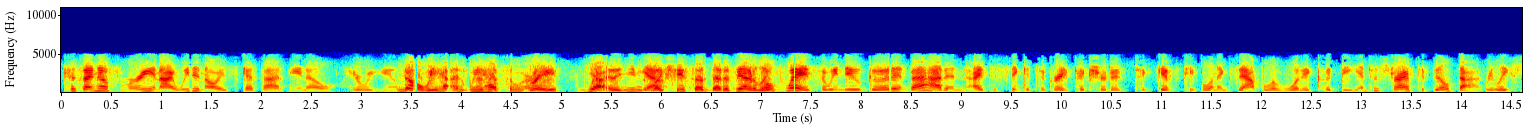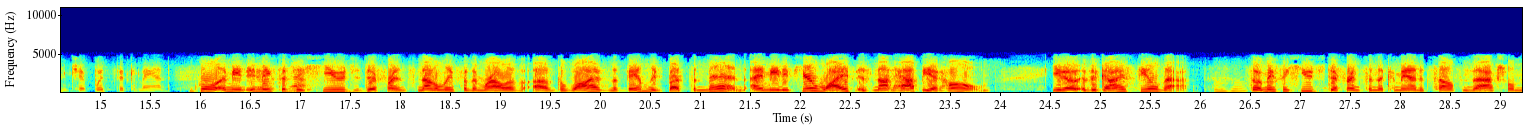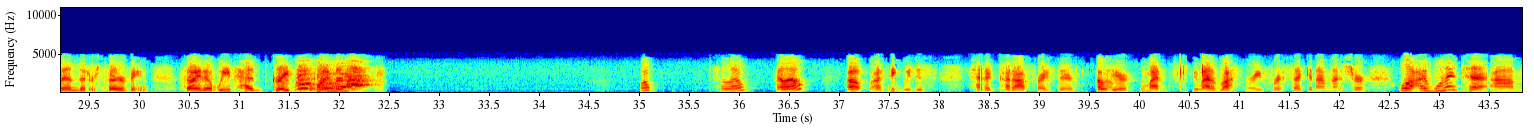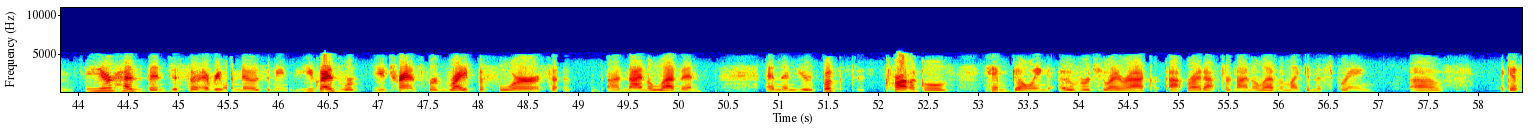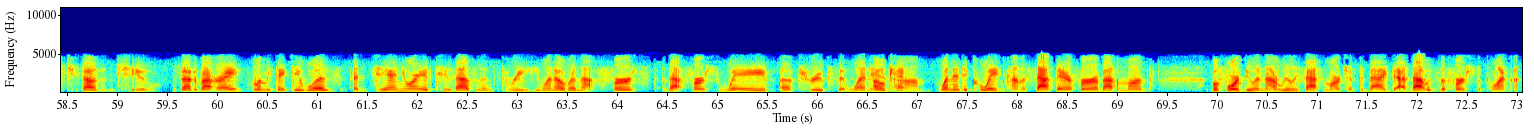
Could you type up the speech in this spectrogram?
because I know for Marie and I, we didn't always get that. You know, here we. You know, no, we had we had some great. Yeah, you, yeah, like she said that it's yeah, really both ways. So we knew good and bad, and I just think it's a great picture to to give people an example of what it could be, and to strive to build that relationship with the command. Well, I mean, it so, makes such yeah. a huge difference, not only for the morale of of the wives and the family, but the men. I mean, if your wife is not happy at home, you know, the guys feel that. Mm-hmm. So it makes a huge difference in the command itself and the actual men that are serving. So I know we've had great deployments. Oh, hello? Hello? Oh, I think we just had it cut off right there. Oh dear. we might we might have lost Marie for a second. I'm not sure. Well, I wanted to. Um, your husband, just so everyone knows. I mean, you guys were you transferred right before uh, 9/11, and then your book chronicles him going over to Iraq at, right after 9/11, like in the spring of I guess 2002. Is that about right? Let me think. It was uh, January of 2003. He went over in that first that first wave of troops that went in, okay. um, went into Kuwait and kind of sat there for about a month before doing that really fast march up to Baghdad. That was the first deployment.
